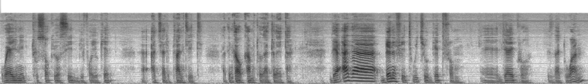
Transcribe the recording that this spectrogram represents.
where you need to soak your seed before you can uh, actually plant it. I think I'll come to that later. The other benefit which you get from uh, DI Grow is that one,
